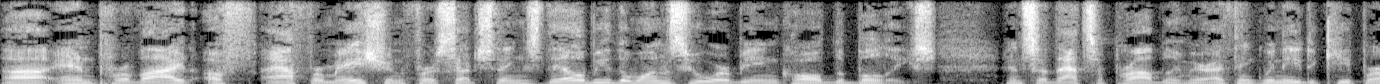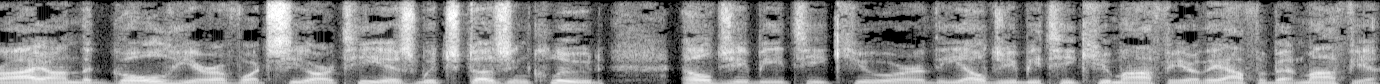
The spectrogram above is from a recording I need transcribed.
uh, and provide aff- affirmation for such things, they'll be the ones who are being called the bullies. And so that's a problem here. I think we need to keep our eye on the goal here of what CRT is, which does include LGBTQ or the LGBTQ mafia or the alphabet mafia.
